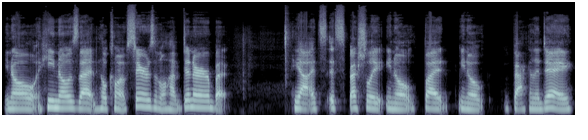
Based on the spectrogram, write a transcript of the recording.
You know, he knows that he'll come upstairs and we'll have dinner, but yeah, it's, it's especially, you know, but you know, back in the day,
